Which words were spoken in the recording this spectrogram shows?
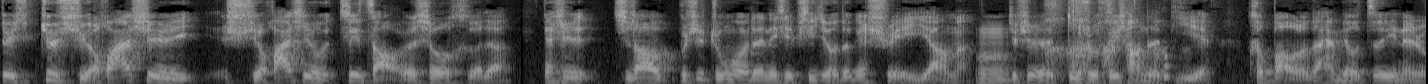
对，就雪花是雪花是最早的时候喝的，但是知道不是中国的那些啤酒都跟水一样嘛，嗯就是度数非常的低，喝饱了都还没有醉那种。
